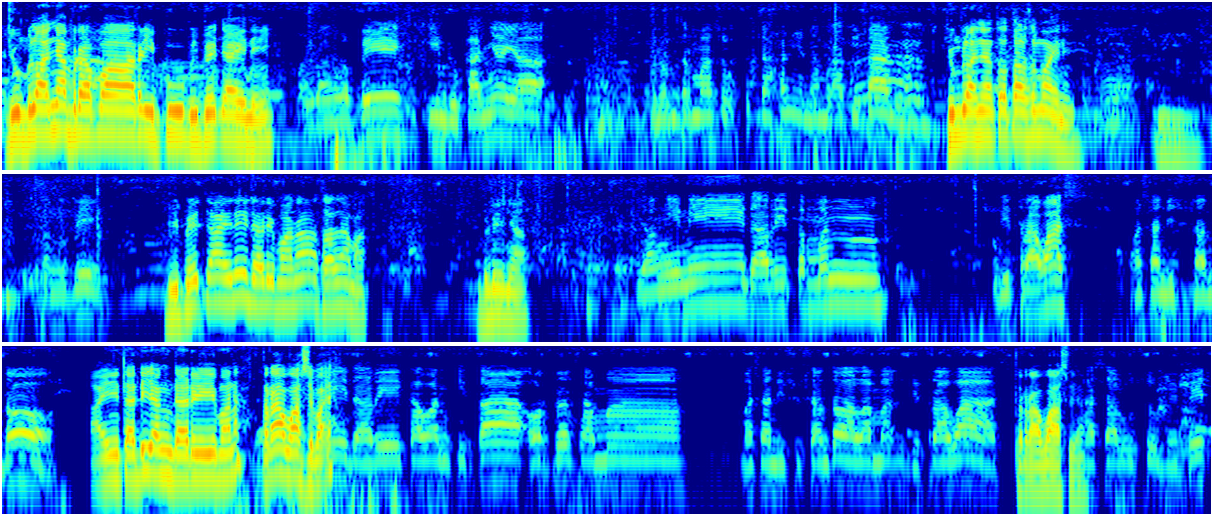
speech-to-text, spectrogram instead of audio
Jumlahnya berapa ribu bibitnya ini? kurang lebih indukannya ya belum termasuk pecahan ya 600-an Jumlahnya total semua ini. Nah, Hmm. kurang lebih Bibitnya ini dari mana asalnya, Mas? Belinya? yang ini dari temen di Trawas Mas Andi Susanto Ah, ini tadi yang dari mana? Terawas ya, Pak? ini dari kawan kita order sama Mas Andi Susanto alamat di Trawas Terawas ya, asal usul bibit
